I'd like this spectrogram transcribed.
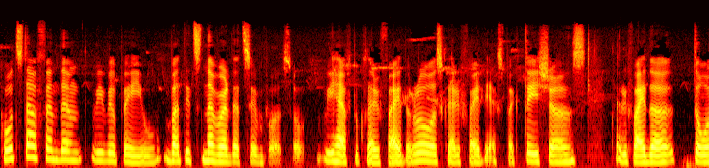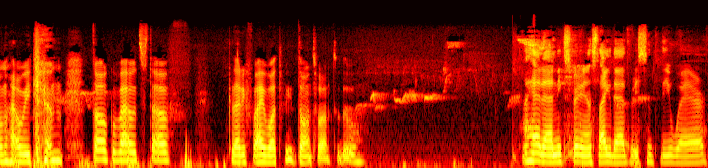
code stuff and then we will pay you. But it's never that simple. So we have to clarify the roles clarify the expectations clarify the tone how we can talk about stuff clarify what we don't want to do. I had an experience like that recently where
